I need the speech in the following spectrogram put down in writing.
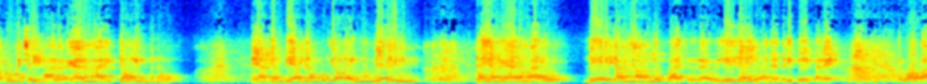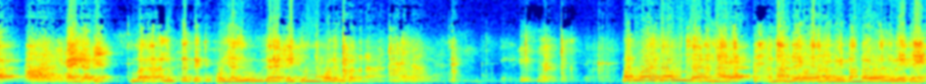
အခုအချိန်မှာတော့ဒကာဓမ္မတွေပြောင်းလို့မနောဘုရားပြောင်းတရားပြောင်းကိုပြောင်းလိုက်မှမမြဲသေးဘူးဒါကြောင့်ဒကာဓမ္မတို့ လေးတောင်းအောင်လုပ်ပါဆိုတာကိုလေးစားစွာနဲ့သတိပေးလိုက်ပါတဲ့သဘောပါခိုင်းတာဖြင့်ဥပဒနာအလုံးတက်တက်ကိုဟောကြရုံတဲ့တိုက်တွန်းဟောတဲ့ဥပဒနာဘဒ္ဒဝါသာဝိဇာတနာကအနန္တေကောယမကေတံတာရောဆိုတဲ့အတိုင်း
